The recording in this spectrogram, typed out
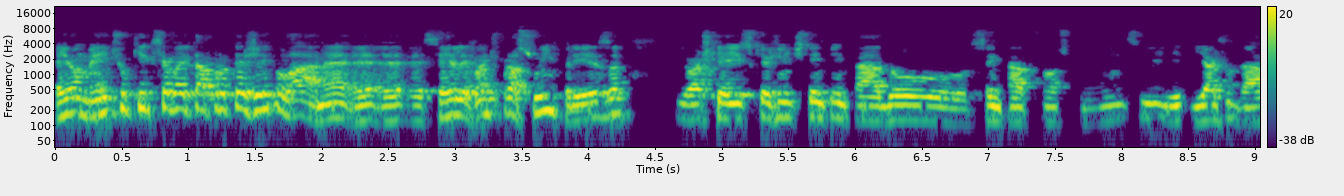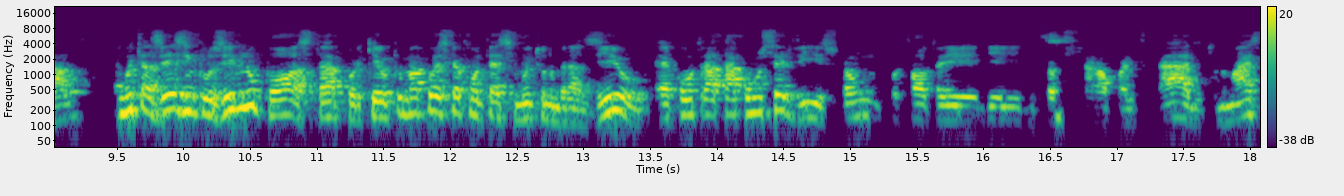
é realmente o que, que você vai estar protegendo lá, né? É, é, é ser relevante para a sua empresa e eu acho que é isso que a gente tem tentado sentar com os nossos clientes e, e ajudá-los Muitas vezes, inclusive, no pós, tá? Porque uma coisa que acontece muito no Brasil é contratar como serviço. Então, por falta de, de, de profissional qualificado e tudo mais,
